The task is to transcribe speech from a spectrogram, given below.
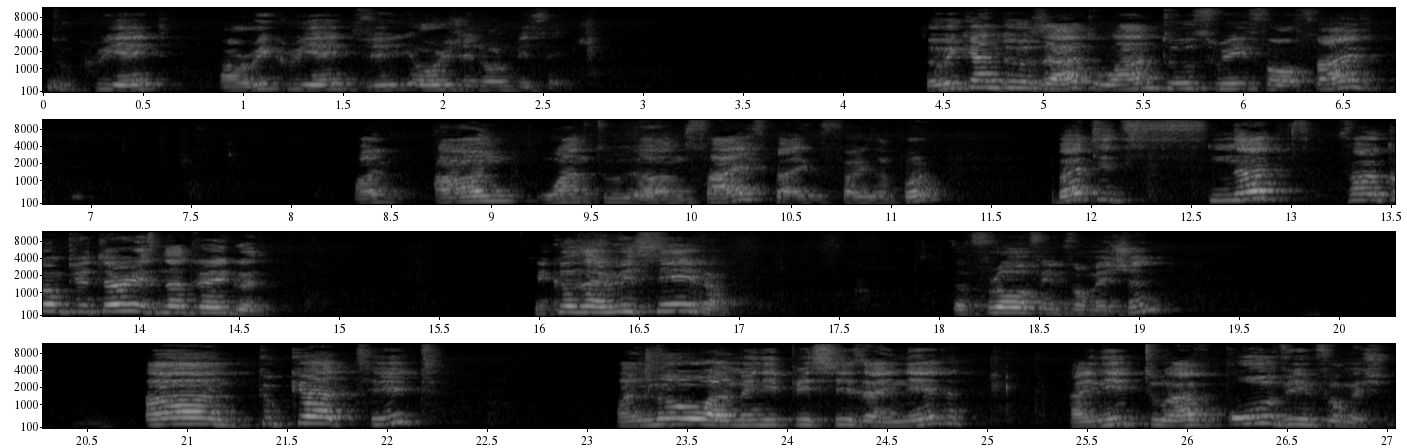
to create or recreate the original message. So we can do that one, two, three, four, five on, on one, two, on five, for for example. But it's not for a computer. It's not very good because I receive a flow of information, and to cut it and know how many pieces I need, I need to have all the information.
